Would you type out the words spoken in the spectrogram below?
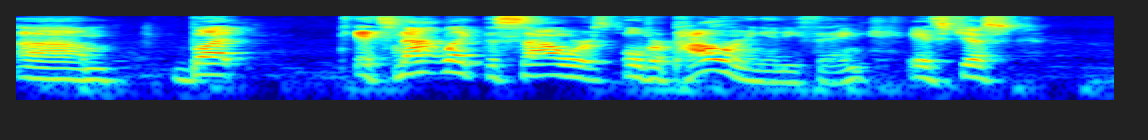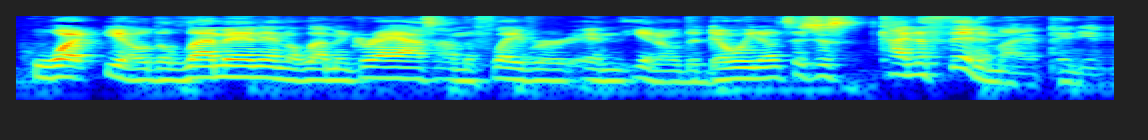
um, but it's not like the sour is overpowering anything. It's just what you know the lemon and the lemongrass on the flavor and you know the doughy notes. It's just kind of thin in my opinion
